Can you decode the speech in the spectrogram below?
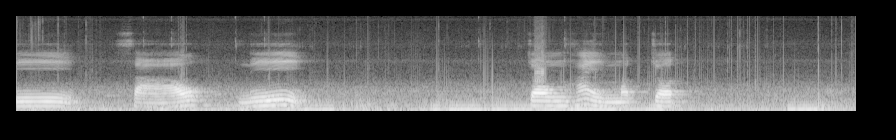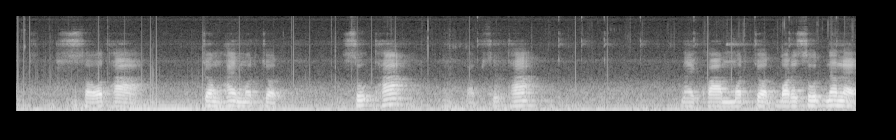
ณี สาว นี้ จงให้หมดจด โสธาจงให้หมดจด สุทะกับสุทะในความหมดจดบริสุทธิ์นั่นแหละ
